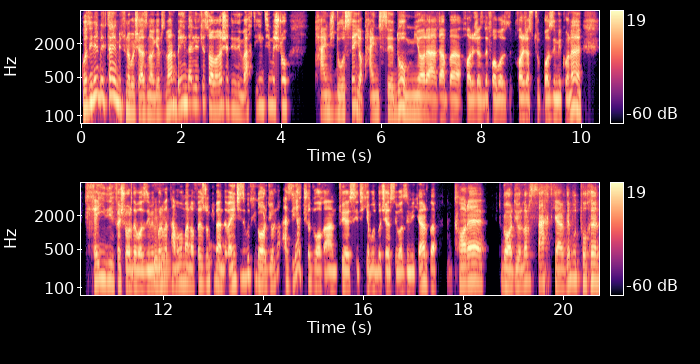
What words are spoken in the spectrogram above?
گزینه بهتری می‌تونه باشه از ناگلزمن به این دلیل که سابقه دیدیم وقتی این تیمش رو 5 2 3 یا 5 3 2 میاره عقب و خارج از دفاع باز خارج از توپ بازی می‌کنه خیلی فشرده بازی می‌کنه و تمام منافذ رو میبنده و این چیزی بود که گاردیولا اذیت شد واقعا توی سیتی که بود با چلسی بازی می‌کرد و کار گاردیولا رو سخت کرده بود توخل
